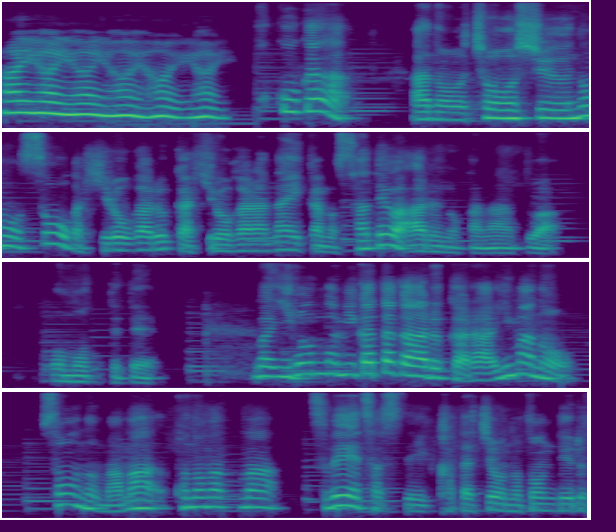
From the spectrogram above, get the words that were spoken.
はいはいはいはいはいはい。ここがあの聴衆の層が広がるか広がらないかの差ではあるのかなとは思ってて、まあ、いろんな見方があるから今の層のままこのままスウェーさせていく形を望んでいる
